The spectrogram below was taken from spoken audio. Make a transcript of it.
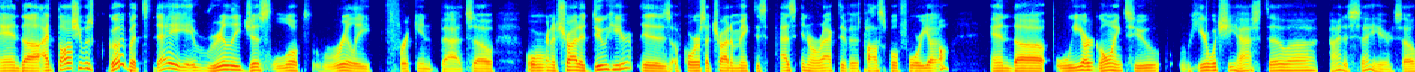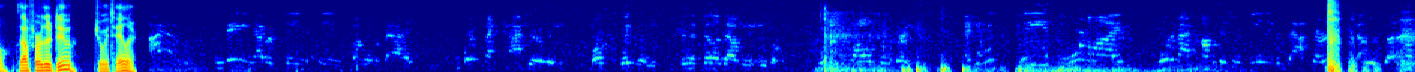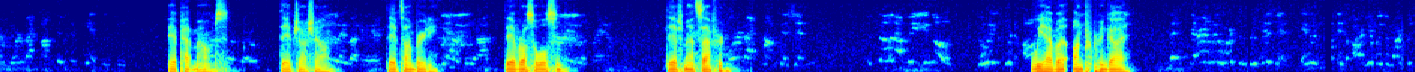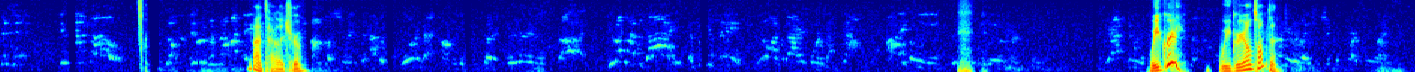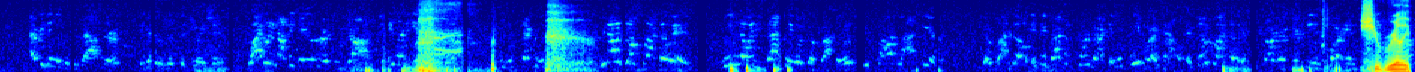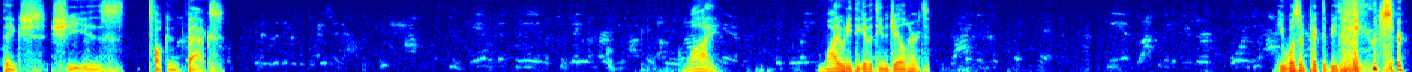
and uh, I thought she was good, but today it really just looked really freaking bad. So what we're going to try to do here is, of course, I try to make this as interactive as possible for y'all, and uh, we are going to hear what she has to uh, kind of say here. So without further ado, Joy Taylor. They have Pat Mahomes. They have Josh Allen. They have Tom Brady. They have Russell Wilson. They have Matt Stafford. We have an unproven guy. Not entirely true. We agree. We agree on something. she really thinks she is talking facts. Why? Why do we need to give the team to Jalen Hurts? He wasn't picked to be the future.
